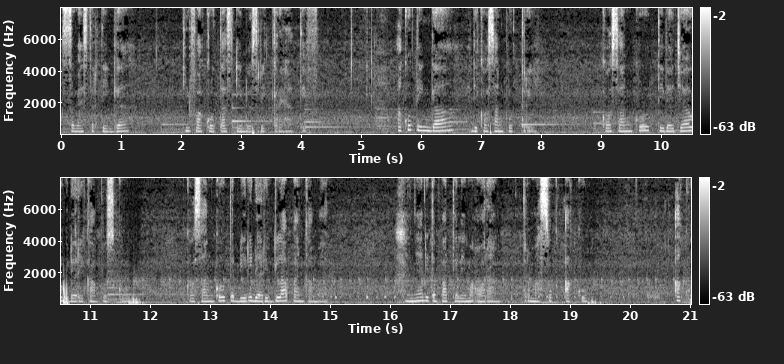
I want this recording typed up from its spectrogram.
semester 3 di Fakultas Industri Kreatif. Aku tinggal di kosan Putri. Kosanku tidak jauh dari kampusku. Kosanku terdiri dari delapan kamar. Hanya ditempati lima orang, termasuk aku. Aku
